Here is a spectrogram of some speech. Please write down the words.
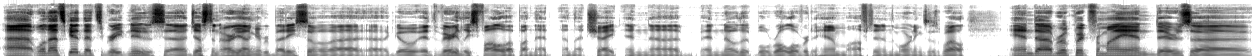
Uh, well, that's good. That's great news. Uh, Justin R. Young, everybody. So uh, uh, go at the very least follow up on that on that shite and uh, and know that we'll roll over to him often in the mornings as well. And uh, real quick from my end, there's uh,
